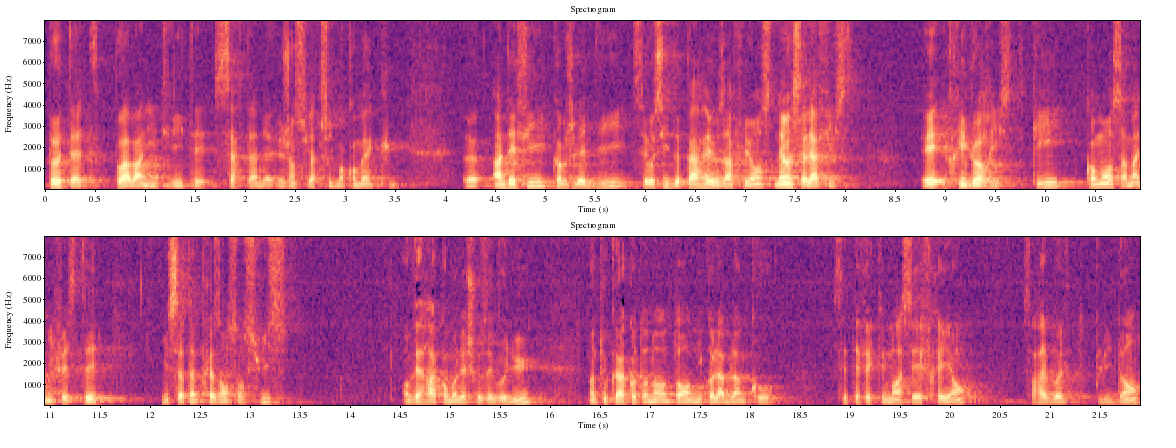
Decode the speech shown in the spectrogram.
peut-être peut avoir une utilité certaine, et j'en suis absolument convaincu. Euh, un défi, comme je l'ai dit, c'est aussi de parer aux influences néo-salafistes et rigoristes qui commencent à manifester une certaine présence en Suisse. On verra comment les choses évoluent. En tout cas, quand on entend Nicolas Blanco, c'est effectivement assez effrayant. Ça révolte plus d'un.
